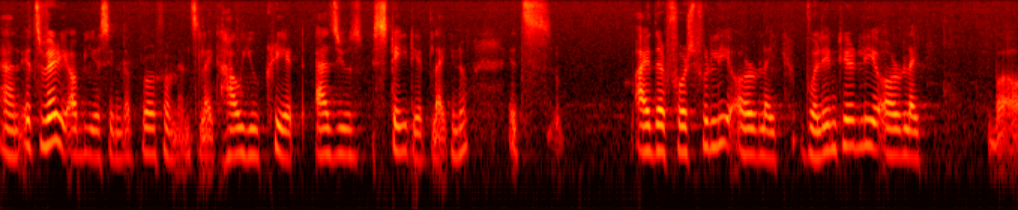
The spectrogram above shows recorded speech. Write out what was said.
and it's very obvious in the performance, like how you create, as you stated, like, you know, it's either forcefully or like voluntarily or like, uh,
